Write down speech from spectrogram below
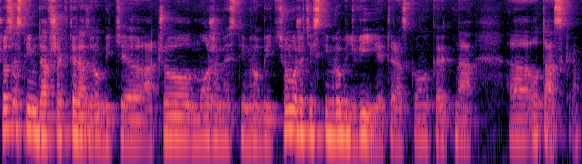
čo sa s tým dá však teraz robiť e, a čo môžeme s tým robiť? Čo môžete s tým robiť vy, je teraz konkrétna uh, otázka.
